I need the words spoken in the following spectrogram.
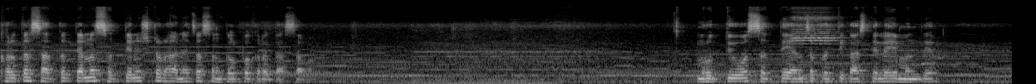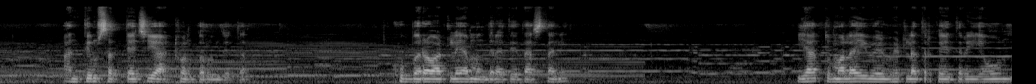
खरं तर सातत्यानं सत्यनिष्ठ राहण्याचा संकल्प करत असावा. मृत्यू व सत्य यांचं प्रतीक असलेलं हे मंदिर अंतिम सत्याची आठवण करून देतात. खूप बरं वाटलं या मंदिरात येत असताना. या तुम्हालाही वेळ भेटला तर काहीतरी येऊन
